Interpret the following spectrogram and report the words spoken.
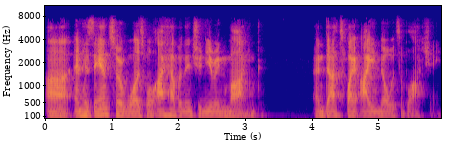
Uh, and his answer was, well, I have an engineering mind. And that's why I know it's a blockchain.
